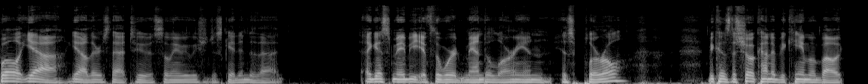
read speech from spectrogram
well, yeah, yeah, there's that too. So maybe we should just get into that. I guess maybe if the word Mandalorian is plural, because the show kind of became about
